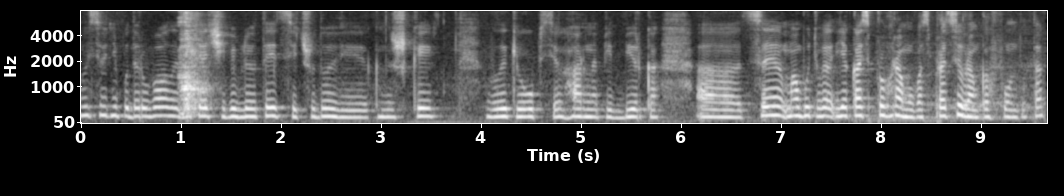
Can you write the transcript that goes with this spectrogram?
Ви сьогодні подарували дитячій бібліотеці чудові книжки, великий обсяг, гарна підбірка. Це, мабуть, якась програма у вас працює в рамках фонду, так?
